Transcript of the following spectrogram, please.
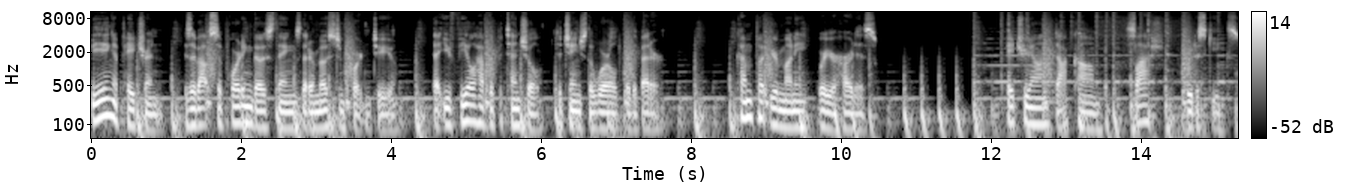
Being a patron is about supporting those things that are most important to you, that you feel have the potential to change the world for the better. Come put your money where your heart is. Patreon.com slash Buddhist Geeks.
